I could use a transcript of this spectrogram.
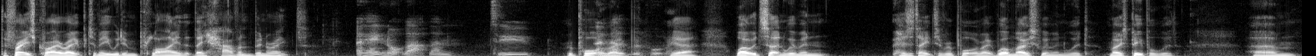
the phrase cry rape to me would imply that they haven't been raped Okay, not that then. To report a rape report rape. Yeah. Why would certain women hesitate to report a rape? Well, most women would. Most people would. Um,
